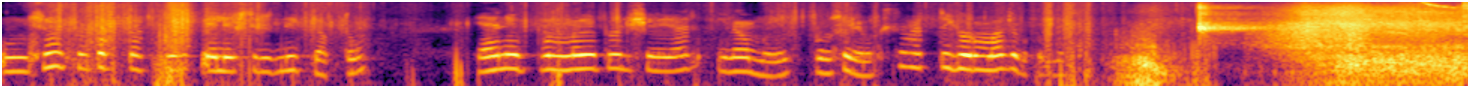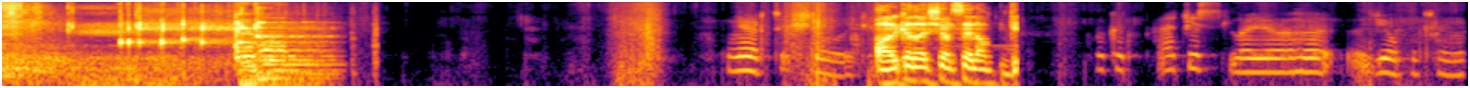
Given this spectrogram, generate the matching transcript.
Şimdi şurada ve eleştirilik yaptım. Yani bunlara böyle şeyler inanmayın. Bunu söylemek istedim. Hatta yorumlara da bakabilirsiniz. Nerede işte buydu. Arkadaşlar selam. Bakın herkes layağı yok sana.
